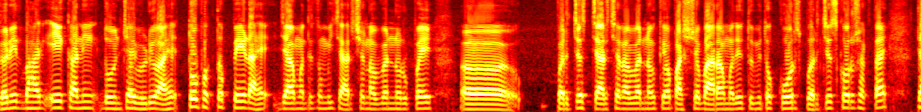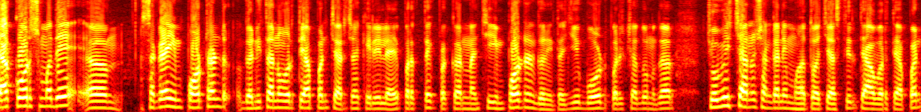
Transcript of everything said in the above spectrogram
गणित भाग एक आणि दोनच्या व्हिडिओ आहे तो फक्त पेड आहे ज्यामध्ये तुम्ही चारशे नव्याण्णव रुपये परचेस चारशे नव्याण्णव किंवा पाचशे बारामध्ये तुम्ही तो कोर्स परचेस करू शकताय. त्या कोर्समध्ये सगळ्या इम्पॉर्टंट गणितांवरती आपण चर्चा केलेली आहे. प्रत्येक प्रकरणाची इम्पॉर्टंट गणितं जी बोर्ड परीक्षा दोन हजार चोवीसच्या अनुषंगाने महत्त्वाची असतील त्यावरती आपण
